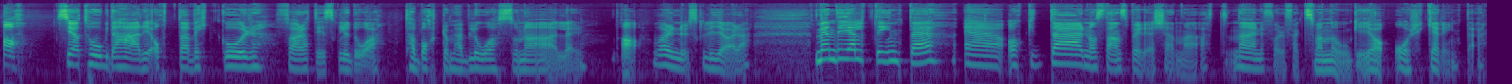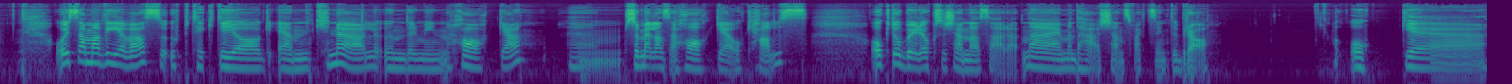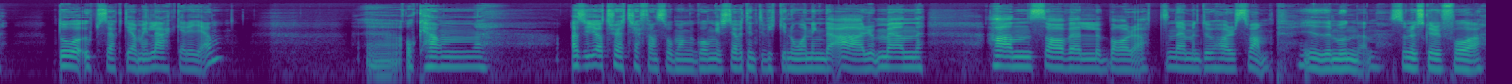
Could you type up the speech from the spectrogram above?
ja, så jag tog det här i åtta veckor för att det skulle då ta bort de här blåsorna eller ja, vad det nu skulle göra. Men det hjälpte inte eh, och där någonstans började jag känna att nej nu får det faktiskt vara nog, jag orkar inte. Och i samma veva så upptäckte jag en knöl under min haka, eh, så mellan så här, haka och hals. Och då började jag också känna så här att nej men det här känns faktiskt inte bra. Och eh, då uppsökte jag min läkare igen. Eh, och han, alltså jag tror jag träffade honom så många gånger så jag vet inte vilken ordning det är. Men han sa väl bara att nej men du har svamp i munnen så nu ska du få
